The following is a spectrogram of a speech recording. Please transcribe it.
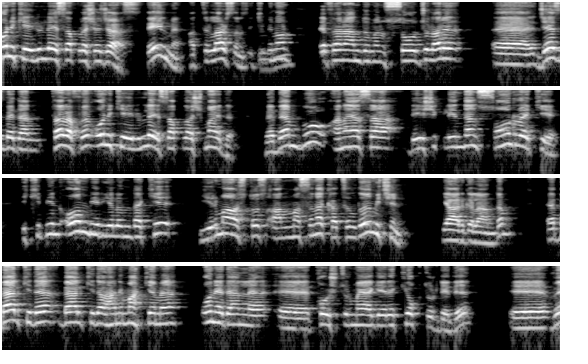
12 Eylül'le hesaplaşacağız. Değil mi? Hatırlarsınız 2010 referandumun solcuları e, cezbeden tarafı 12 Eylül'le hesaplaşmaydı. Ve ben bu anayasa değişikliğinden sonraki 2011 yılındaki 20 Ağustos anmasına katıldığım için yargılandım. E, belki de belki de hani mahkeme o nedenle e, koşturmaya gerek yoktur dedi. E, ve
